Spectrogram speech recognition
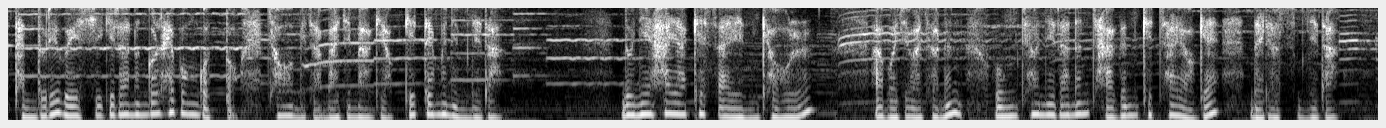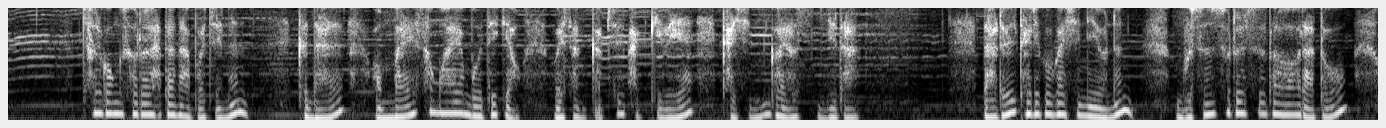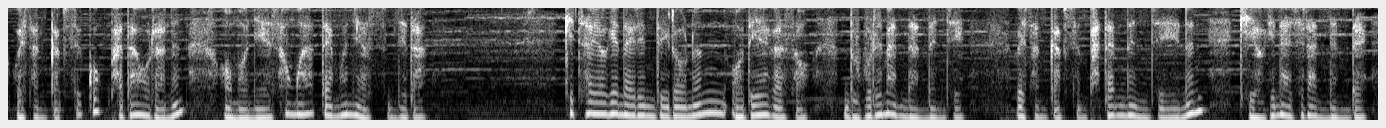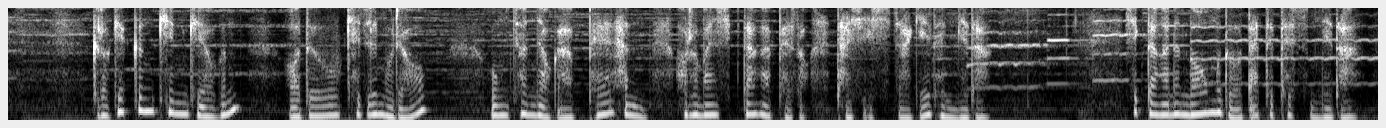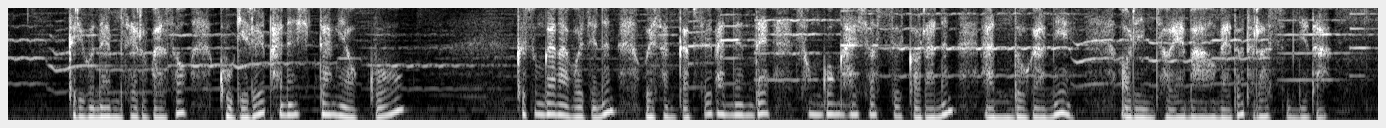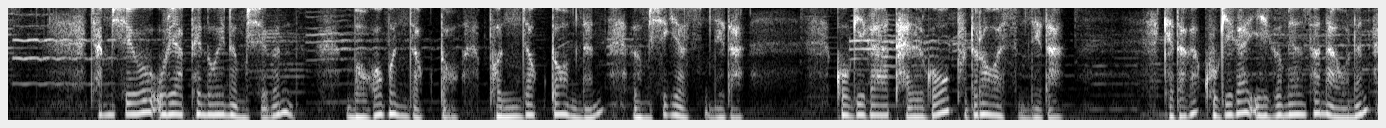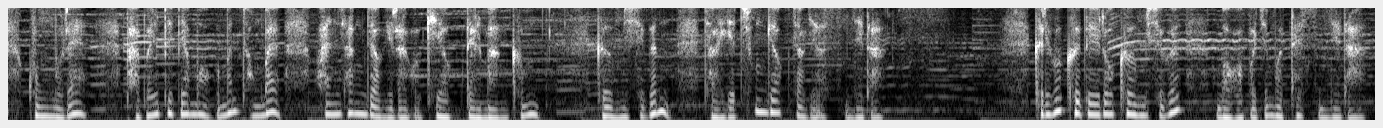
단둘이 외식이라는 걸 해본 것도 처음이자 마지막이었기 때문입니다. 눈이 하얗게 쌓인 겨울, 아버지와 저는 웅천이라는 작은 기차역에 내렸습니다. 철공소를 하던 아버지는 그날 엄마의 성화에 못 이겨 외상값을 받기 위해 가신 거였습니다. 나를 데리고 가신 이유는 무슨 수를 쓰더라도 외상값을 꼭 받아오라는 어머니의 성화 때문이었습니다. 기차역에 내린 뒤로는 어디에 가서 누구를 만났는지 외상값은 받았는지는 기억이 나질 않는데 그렇게 끊긴 기억은 어둑해질 무렵 웅천역 앞에 한 허름한 식당 앞에서 다시 시작이 됩니다. 식당 안은 너무도 따뜻했습니다. 그리고 냄새로 봐서 고기를 파는 식당이었고 그 순간 아버지는 외상값을 받는데 성공하셨을 거라는 안도감이 어린 저의 마음에도 들었습니다. 잠시 후 우리 앞에 놓인 음식은 먹어본 적도 본 적도 없는 음식이었습니다. 고기가 달고 부드러웠습니다. 게다가 고기가 익으면서 나오는 국물에 밥을 비벼 먹으면 정말 환상적이라고 기억될 만큼 그 음식은 저에게 충격적이었습니다. 그리고 그 뒤로 그 음식을 먹어보지 못했습니다.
